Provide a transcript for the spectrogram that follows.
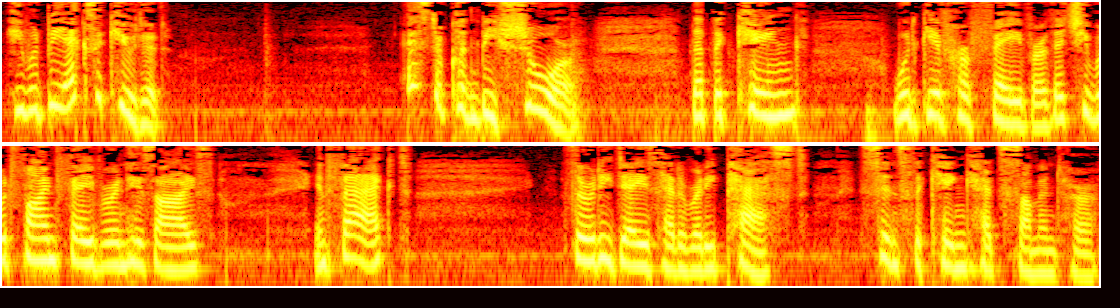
he would be executed. Esther couldn't be sure that the king would give her favor, that she would find favor in his eyes. In fact, 30 days had already passed since the king had summoned her.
